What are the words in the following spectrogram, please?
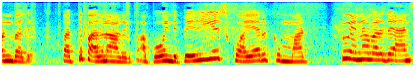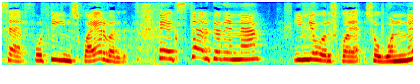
ஒன்பது. பத்து பதினாலு இருக்கும். அப்போது இந்த பெரிய ஸ்கொயருக்கு மட்டும் என்ன வருது? ஆன்சர் ஃபோர்டீன் ஸ்கொயர் வருது. இப்போ எக்ஸ்ட்ரா இருக்கிறது என்ன? இங்கே ஒரு ஸ்கொயர் ஸோ ஒன்று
